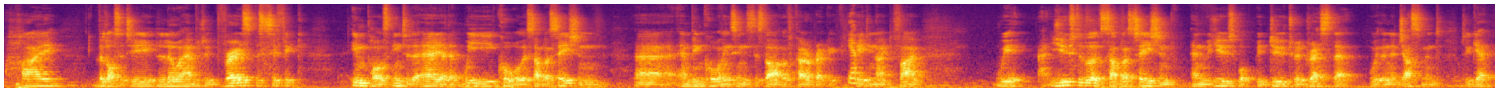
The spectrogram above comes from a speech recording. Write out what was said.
high velocity low amplitude very specific impulse into the area that we call a subluxation uh, and been calling since the start of chiropractic Yep. 1895 we use the word subluxation and we use what we do to address that with an adjustment to get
